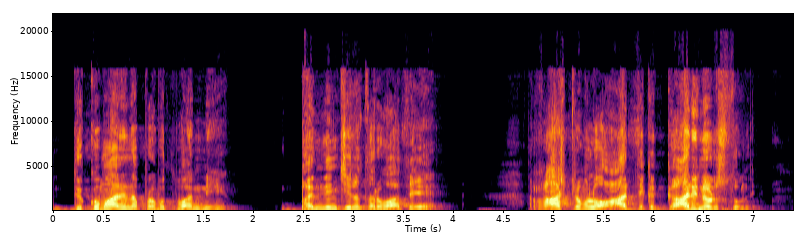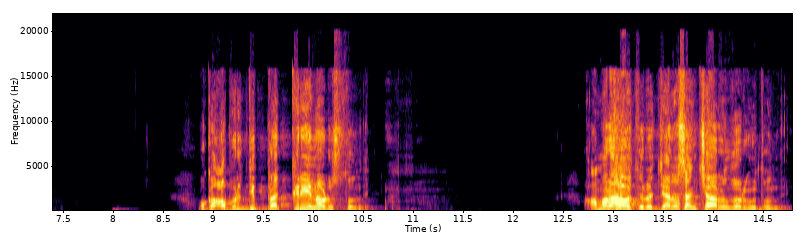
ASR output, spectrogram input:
దిక్కుమాలిన ప్రభుత్వాన్ని బంధించిన తరువాతే రాష్ట్రంలో ఆర్థిక గాడి నడుస్తుంది. ఒక అభివృద్ధి ప్రక్రియ నడుస్తుంది. అమరావతిలో జనసంచారం జరుగుతుంది.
